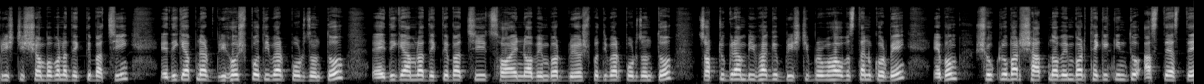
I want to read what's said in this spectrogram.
বৃষ্টির সম্ভাবনা দেখতে পাচ্ছি। এদিকে আপনার বৃহস্পতিবার পর্যন্ত, এদিকে আমরা দেখতে পাচ্ছি ছয় নভেম্বর বৃহস্পতিবার পর্যন্ত চট্টগ্রাম বিভাগে বৃষ্টি প্রবাহ অবস্থান করবে এবং শুক্রবার সাত নভেম্বর থেকে কিন্তু আস্তে আস্তে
